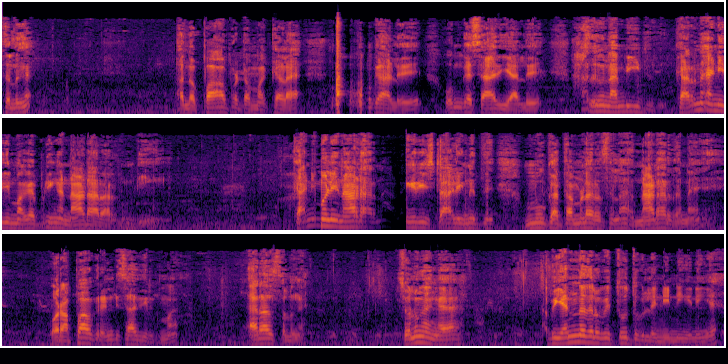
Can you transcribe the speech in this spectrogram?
சொல்லுங்க. அந்த பாவப்பட்ட மக்களை உங்க ஆளு உங்க சாதி ஆளு அதுவும் நம்பிக்கிட்டு இருக்கு. கருணாநிதி மக எப்படிங்க நாடாரா இருக்க முடியும்? கனிமொழி நாடார்னா அழகிரி ஸ்டாலின் மு க தமிழரசுலாம் நாடார் தானே? ஒரு அப்பாவுக்கு ரெண்டு சாதி இருக்குமா? யாராவது சொல்லுங்க. சொல்லுங்கங்க. அப்போ என்னதில் போய் தூத்துக்குள்ளே நின்னீங்க நீங்கள்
